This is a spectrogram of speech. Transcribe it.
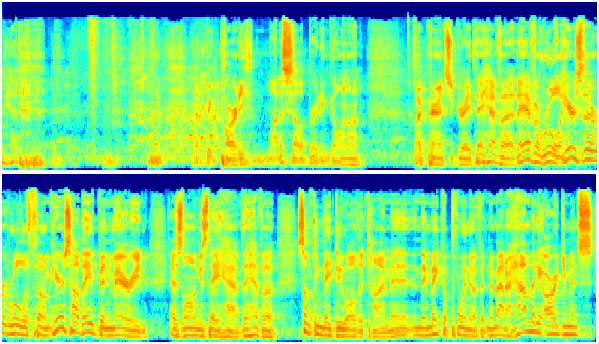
We had a, had a big party. A lot of celebrating going on. My parents are great. They have a they have a rule. Here's their rule of thumb. Here's how they've been married as long as they have. They have a something they do all the time, and they make a point of it. No matter how many arguments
